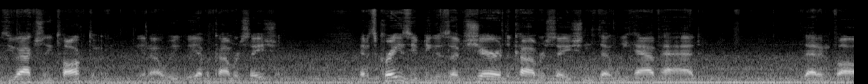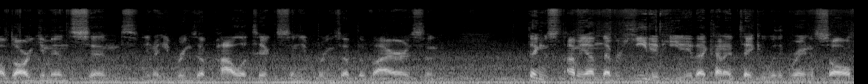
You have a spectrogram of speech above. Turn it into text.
is you actually talk to me. You know, we, we have a conversation. And it's crazy because I've shared the conversations that we have had that involved arguments and, you know, he brings up politics and he brings up the virus and things. I mean, I'm never heated, heated. I kind of take it with a grain of salt.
